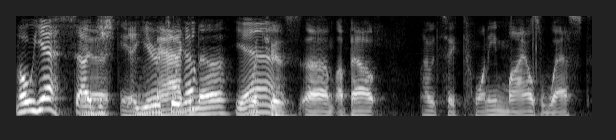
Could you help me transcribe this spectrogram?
oh yes, uh, just a year or two ago. Yeah. which is um, about I would say 20 miles west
